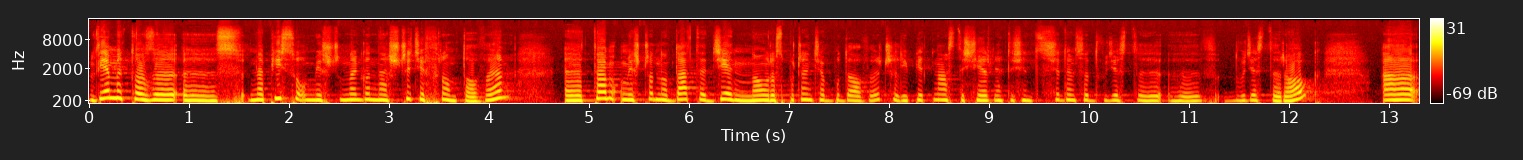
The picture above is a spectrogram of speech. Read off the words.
Wiemy to z, e, z napisu umieszczonego na szczycie frontowym. E, Tam umieszczono datę dzienną rozpoczęcia budowy, czyli 15 sierpnia 1720 e, w- 20 rok. A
